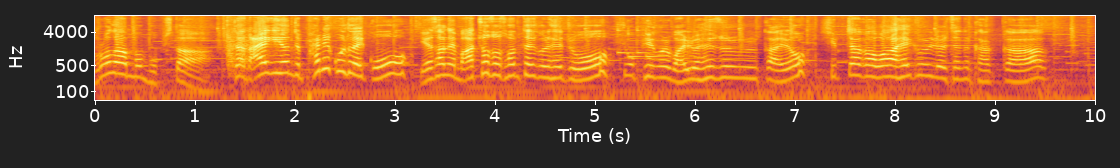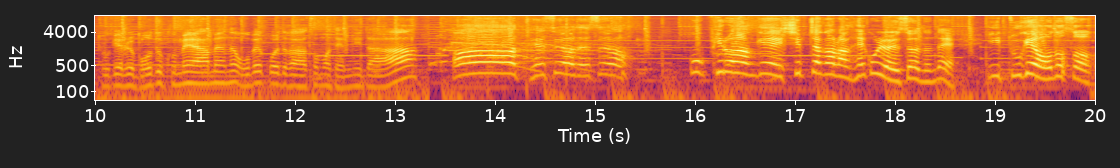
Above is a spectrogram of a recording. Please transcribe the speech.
물어다 한번 봅시다. 자 나에게 현재 800골드가 있고 예산에 맞춰서 선택을 해줘. 쇼핑을 완료해줄까요? 십자가와 해골 열쇠는 각각 두 개를 모두 구매하면은 500골드가 소모됩니다. 아 됐어요 됐어요. 꼭 필요한 게 십자가랑 해골 열쇠였는데 이 두 개 얻었어.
